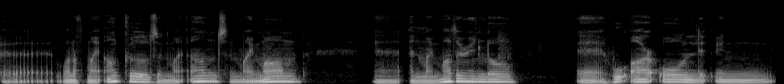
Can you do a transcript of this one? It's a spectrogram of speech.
uh, one of my uncles and my aunts and my mom uh, and my mother in law, uh, who are all in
